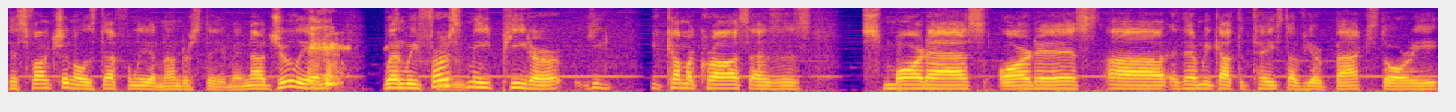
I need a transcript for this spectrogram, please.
dysfunctional is definitely an understatement. Now, Julian, when we 1st mm. meet Peter, he you come across as this smart-ass artist. Uh, and then we got the taste of your backstory.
